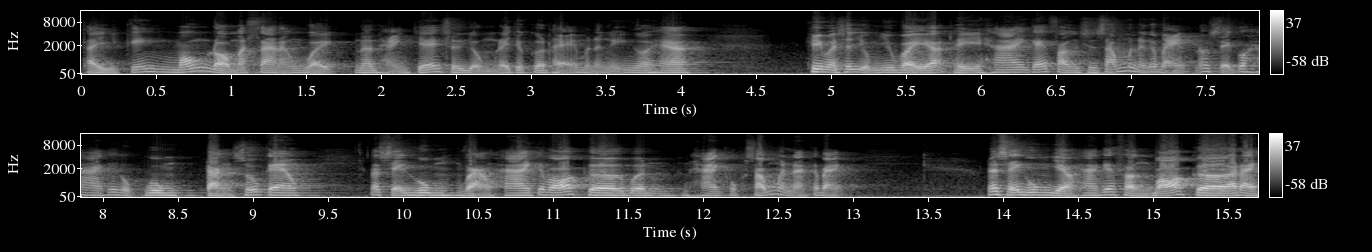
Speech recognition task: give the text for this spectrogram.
Tại vì cái món đồ massage này cũng vậy nên hạn chế sử dụng để cho cơ thể mình nó nghỉ ngơi ha. Khi mà sử dụng như vậy á, thì hai cái phần sinh sống này các bạn nó sẽ có hai cái cục gung tần số cao nó sẽ gung vào hai cái bó cơ bên hai cột sống mình nè các bạn. Nó sẽ gung vào hai cái phần bó cơ ở đây,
